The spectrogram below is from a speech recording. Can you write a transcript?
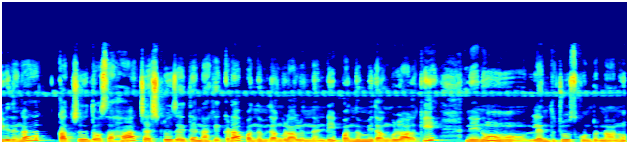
ఈ విధంగా ఖర్చుతో సహా చెస్ట్ లూజ్ అయితే నాకు ఇక్కడ పంతొమ్మిది అంగుళాలు ఉందండి. పంతొమ్మిది అంగుళాలకి నేను లెంత్ చూసుకుంటున్నాను.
